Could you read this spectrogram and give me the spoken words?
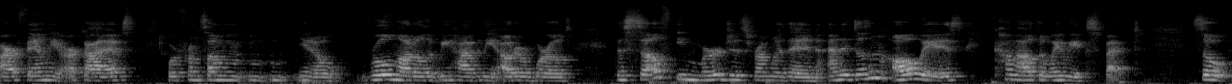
our family archives or from some, you know, role model that we have in the outer world the self emerges from within and it doesn't always come out the way we expect. So,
